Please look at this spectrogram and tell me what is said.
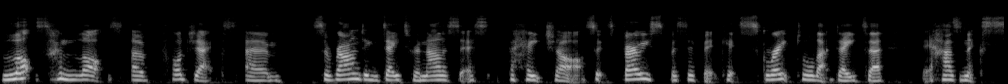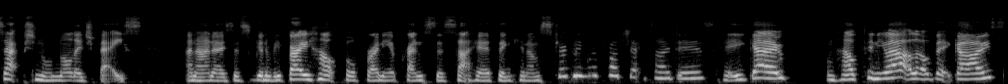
lots and lots of projects um, surrounding data analysis for HR. So it's very specific. It's scraped all that data. It has an exceptional knowledge base. And I know this is going to be very helpful for any apprentices sat here thinking, I'm struggling with project ideas. Here you go. I'm helping you out a little bit, guys.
